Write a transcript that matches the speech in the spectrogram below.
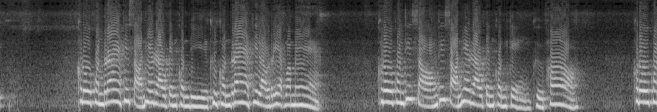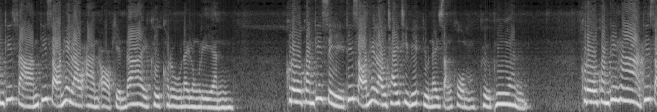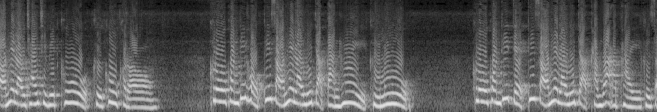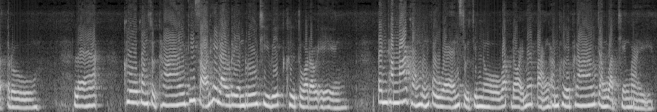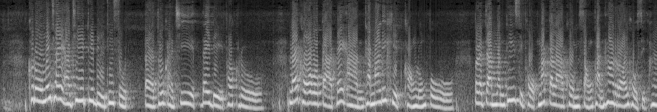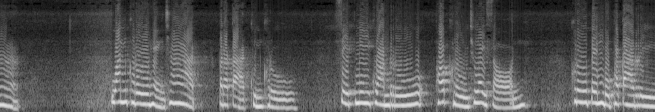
ครูคนแรกที่สอนให้เราเป็นคนดี คือคนแรกที่เราเรียกว่าแม่ครูคนที่สองที่สอนให้เราเป็นคนเก่งคือพ่อ ครูคนที่สามที่สอนให้เราอ่านออกเขียนได้คือครูในโรงเรียน ครูคนที่สี่ที่สอนให้เราใช้ชีวิตอยู่ในสังคมคือเพื่อน ครูคนที่ห้าที่สอนให้เราใช้ชีวิตคู่คือคู่ครอง ครูคนที่หกที่สอนให้เรารู้จักการให้คือลูก ครูคนที่เจ็ดที่สอนให้เรารู้จักคำว่าอภัยคือศัตรู และ ครูคนสุดท้ายที่สอนให้เราเรียนรู้ชีวิตคือตัวเราเอง เป็นธรรมะของหลวงปู่แหวนสุจินโน วัดดอยแม่ปังอำเภอพร้าวจังหวัดเชียงใหม่ ครูไม่ใช่อาชีพที่ดีที่สุด แต่ทุกอาชีพได้ดีเพราะครู และขอโอกาสได้อ่านธรรมลิขิตของหลวงปู่ ประจำวันที่ 16 มกราคม 2565 วันครูแห่งชาติประกาศคุณครู สิทธิ์มีความรู้ เพราะครูช่วยสอน ครูเป็นบุพการี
